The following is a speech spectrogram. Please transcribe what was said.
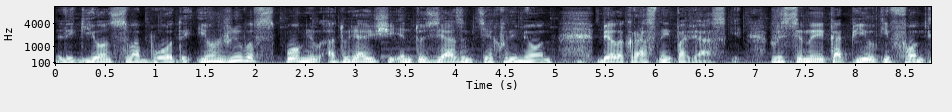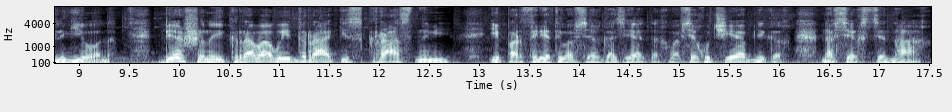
«Легион свободы», и он живо вспомнил одуряющий энтузиазм тех времен, бело-красные повязки, жестяные копилки фонд легиона, бешеные кровавые драки с красными и портреты во всех газетах, во всех учебниках, на всех стенах.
